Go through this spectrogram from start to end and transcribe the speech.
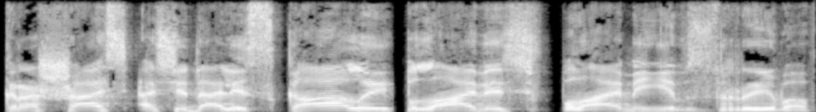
Крошась оседали скалы, плавясь в пламени взрывов.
